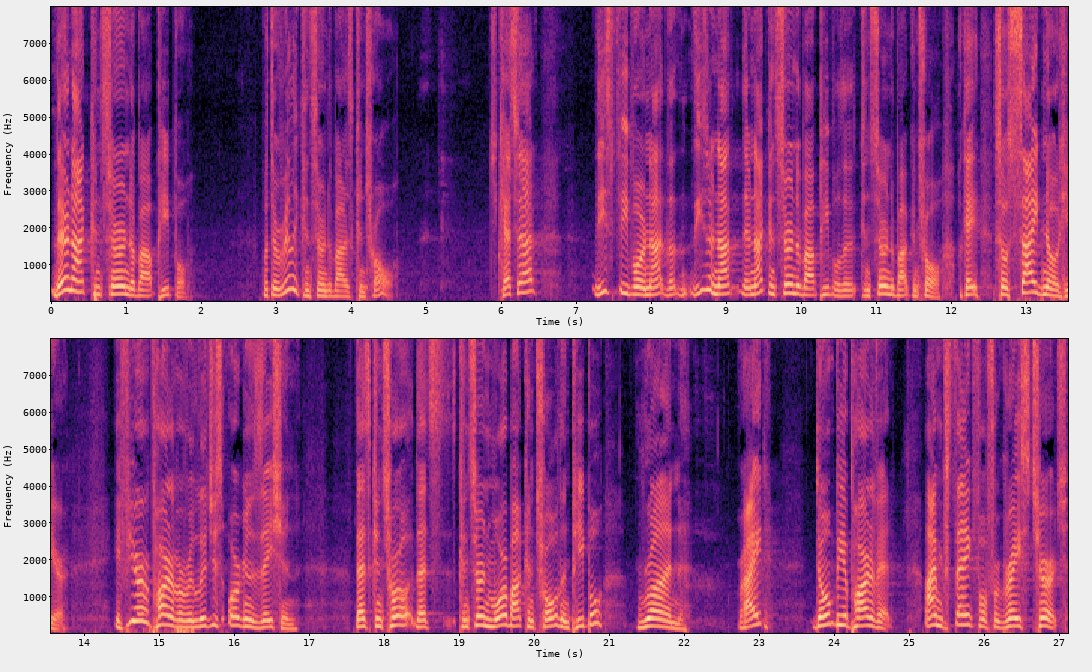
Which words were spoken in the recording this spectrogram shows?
They're not concerned about people. What they're really concerned about is control. Did you catch that? These people are not, these are not, they're not concerned about people, they're concerned about control. Okay, so side note here. If you're a part of a religious organization that's, control, that's concerned more about control than people, run, right? Don't be a part of it. I'm thankful for Grace Church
